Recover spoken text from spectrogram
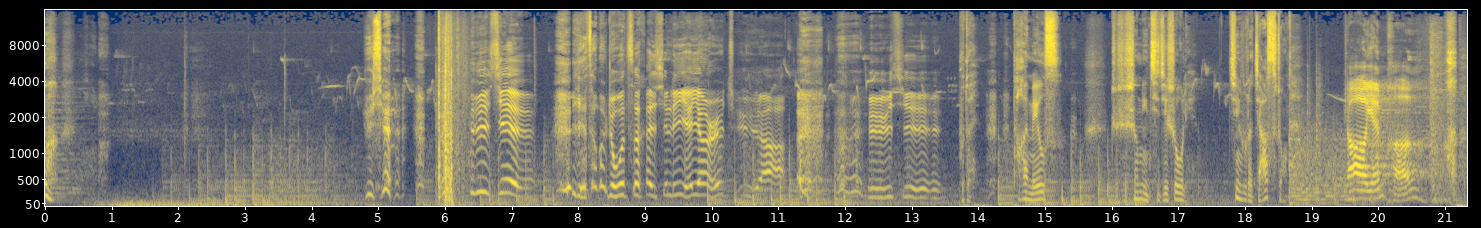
啊，雨欣，雨欣，你怎么如此狠心离爷爷而去啊？雨欣，不对，他还没有死，只是生命气机收敛，进入了假死状态。赵延鹏。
